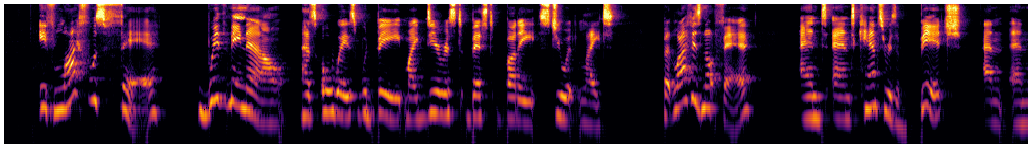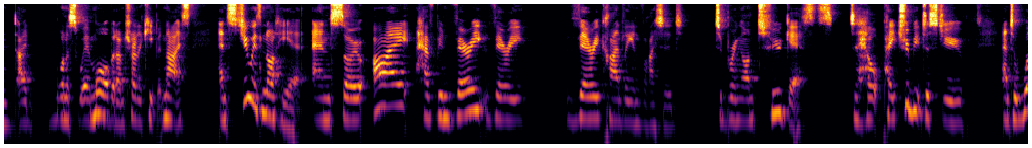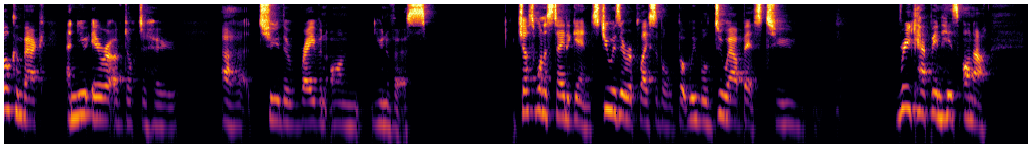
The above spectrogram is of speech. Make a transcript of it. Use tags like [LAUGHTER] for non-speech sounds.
if life was fair, with me now, as always, would be my dearest, best buddy, Stuart Layt. But life is not fair, and and cancer is a bitch, and and I want to swear more, but I'm trying to keep it nice. And Stu is not here, and so I have been very, very, very kindly invited to bring on two guests to help pay tribute to Stu and to welcome back a new era of Doctor Who uh, to the Raven On universe. Just want to state again Stu is irreplaceable, but we will do our best to recap in his honor.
